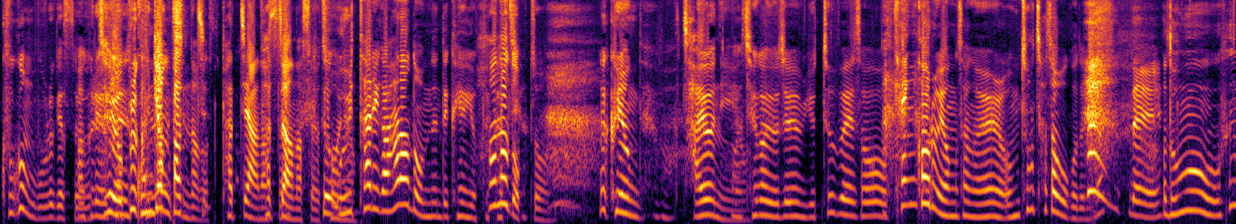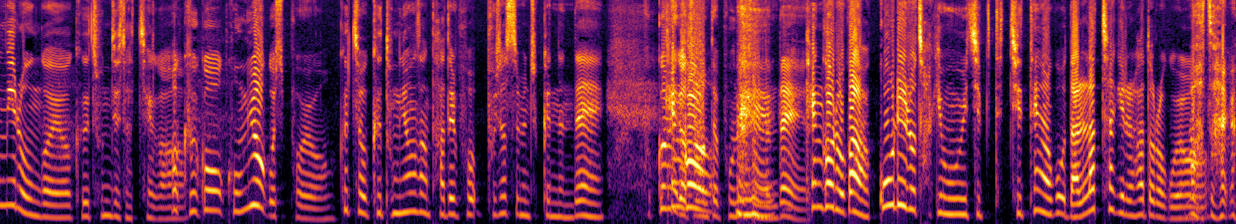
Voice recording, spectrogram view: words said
그건 모르겠어요. 아 그래요? 제 옆을 공격 받지 지나갔어요. 받지 않았어요. 받지 않았어요. 그. 울타리가 하나도 없는데 그냥 옆에 하나도 같이- 없죠. 그냥- 대박. 자연이에요. 아, 제가 요즘 유튜브에서 캥거루 영상을 엄청 찾아보거든요. 네. 아, 너무 흥미로운 거예요. 그 존재 자체가. 아, 그거 공유하고 싶어요. 그쵸. 그 동영상 다들 보, 보셨으면 좋겠는데 북금이가 캥거- 저한테 보내줬는데 캥거루가 꼬리로 자기 몸을 집, 지탱하고 날라차기를 하더라고요. 맞아요.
